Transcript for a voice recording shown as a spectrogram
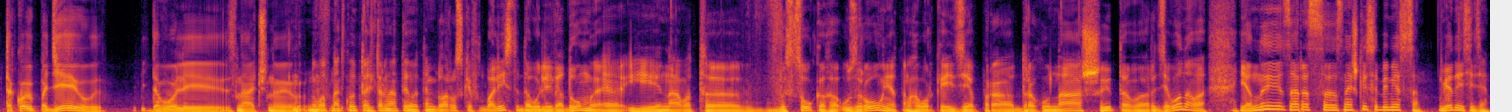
такую падзею даволі значную ну, вот наконт альтэрнатывы там беларускія футбалісты даволі вядомыя і нават высокага ўзроўня там гаворка ідзе пра драгуна шытава радзівонова яны зараз знайшлі сабе месца. Ведаеце дзе?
